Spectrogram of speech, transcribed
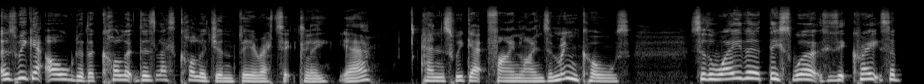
as we get older, the coll- there's less collagen theoretically, yeah. Hence, we get fine lines and wrinkles. So the way that this works is it creates a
